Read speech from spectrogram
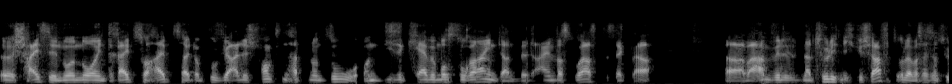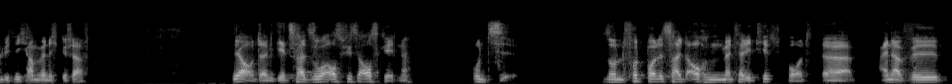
Äh, scheiße, nur 9-3 zur Halbzeit, obwohl wir alle Chancen hatten und so. Und diese Kerbe musst du rein dann mit allem, was du hast, ist ja klar. Aber haben wir natürlich nicht geschafft, oder was heißt natürlich nicht, haben wir nicht geschafft. Ja, und dann geht's halt so aus, wie es ausgeht, ne? Und so ein Football ist halt auch ein Mentalitätssport. Äh, einer will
